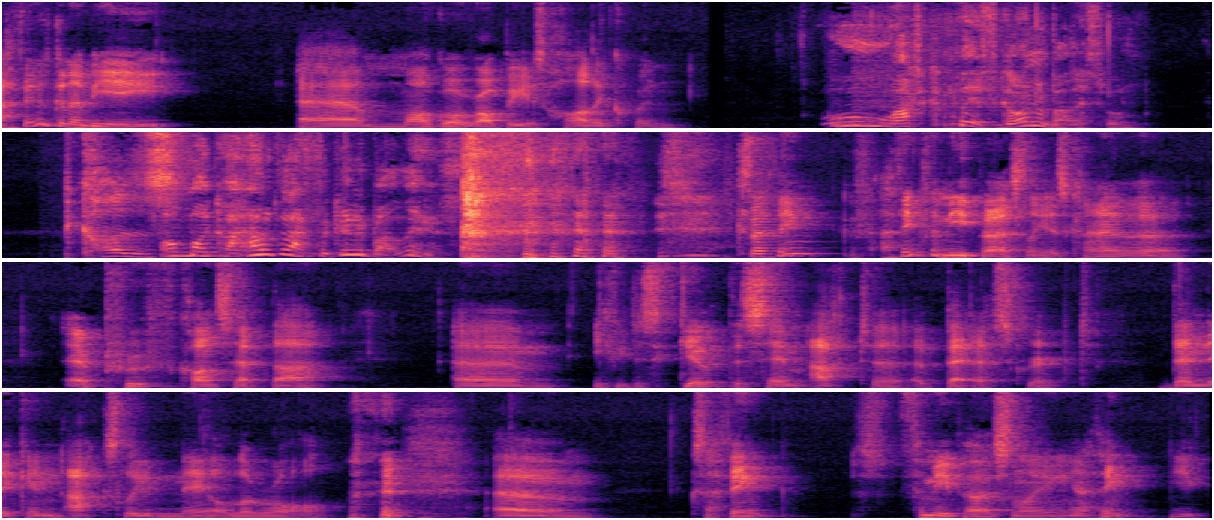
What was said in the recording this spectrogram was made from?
I think it's gonna be uh, Margot Robbie as Harley Quinn Oh, I'd completely forgotten about this one. Because Oh my god, how did I forget about this? because I think I think for me personally, it's kind of a, a proof concept that um, if you just give the same actor a better script, then they can actually nail the role. Because I think for me personally, and I think you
